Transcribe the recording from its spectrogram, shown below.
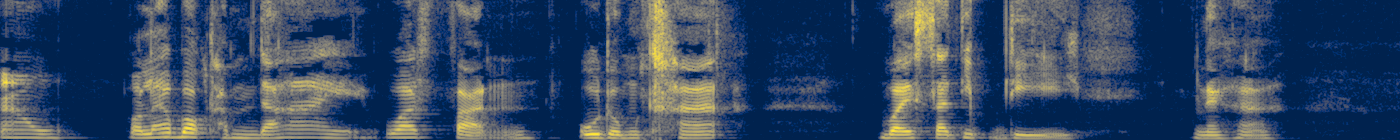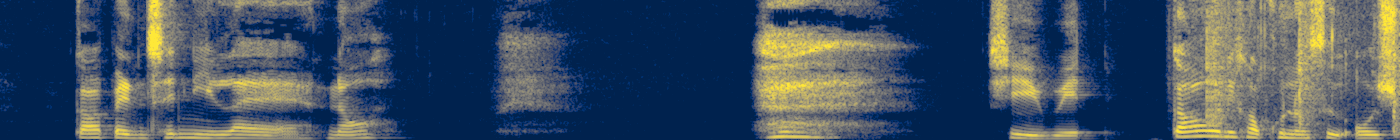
เอาตอนแรกบอกทำได้ วาดฝัน อุดมคะไว้สดิบดีนะคะ ก็เป็นเช่นนี้แหละเนาะชีวิต ก็วันนี้ขอบคุณหนังสือโอโช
